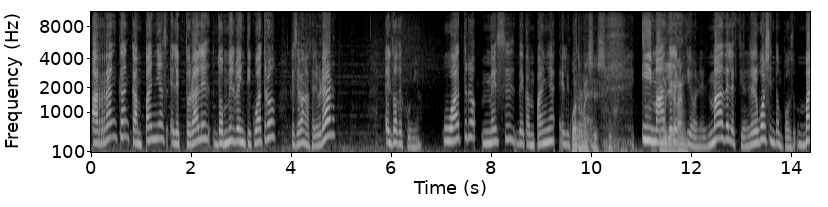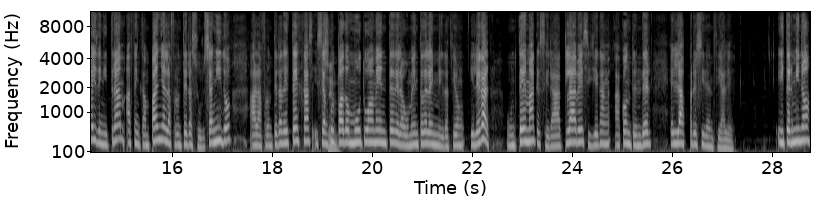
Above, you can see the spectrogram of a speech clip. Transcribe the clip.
Arrancan campañas electorales 2024 que se van a celebrar el 2 de junio. Cuatro meses de campaña electoral. Cuatro meses. Y más de elecciones, más de elecciones. El Washington Post, Biden y Trump hacen campaña en la frontera sur. Se han ido a la frontera de Texas y se han culpado mutuamente del aumento de la inmigración ilegal un tema que será clave si llegan a contender en las presidenciales. Y termino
